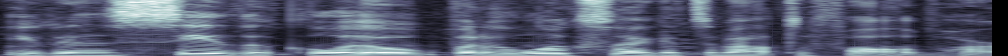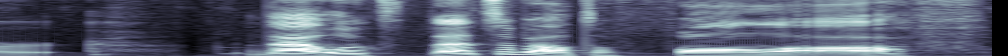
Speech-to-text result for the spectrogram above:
You can see the glue, but it looks like it's about to fall apart. That looks that's about to fall off.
